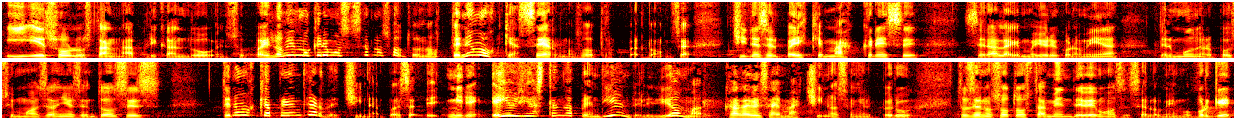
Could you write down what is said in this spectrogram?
y eso lo están aplicando en su país. Lo mismo queremos hacer nosotros, ¿no? Tenemos que hacer nosotros, perdón. O sea, China es el país que más crece, será la mayor economía del mundo en los próximos años, entonces tenemos que aprender de China. Pues, eh, miren, ellos ya están aprendiendo el idioma, cada vez hay más chinos en el Perú, entonces nosotros también debemos hacer lo mismo, porque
